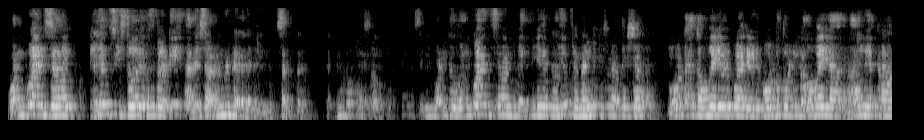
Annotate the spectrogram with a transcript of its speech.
one point seven T M C storage తోటి అధ్యక్ష అడ్మిట్ అడగండి. వన్ అధ్యక్ష నూట తొంభై ఏడు పాయింట్ ఏడు కోట్లతో నలభై నాలుగు ఎకరాల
